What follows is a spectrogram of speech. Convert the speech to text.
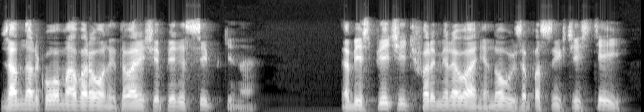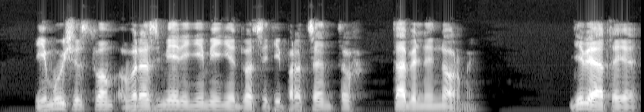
Замнаркома обороны товарища Пересыпкина. Обеспечить формирование новых запасных частей имуществом в размере не менее 20% табельной нормы. Девятое.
